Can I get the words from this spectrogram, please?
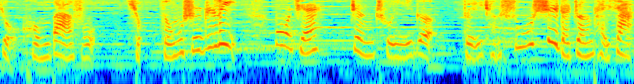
有红 buff，有宗师之力，目前正处于一个非常舒适的状态下。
